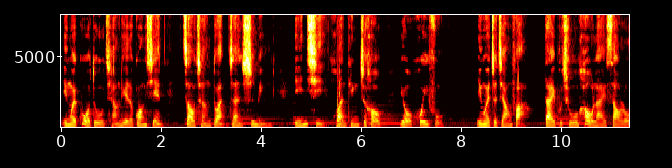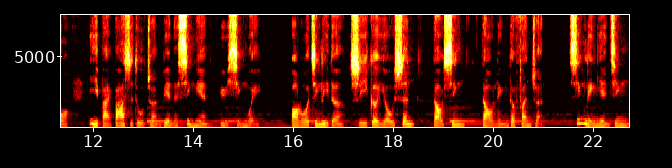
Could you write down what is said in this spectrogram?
因为过度强烈的光线造成短暂失明，引起幻听之后又恢复。因为这讲法带不出后来扫罗一百八十度转变的信念与行为。保罗经历的是一个由身到心到灵的翻转，心灵眼睛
